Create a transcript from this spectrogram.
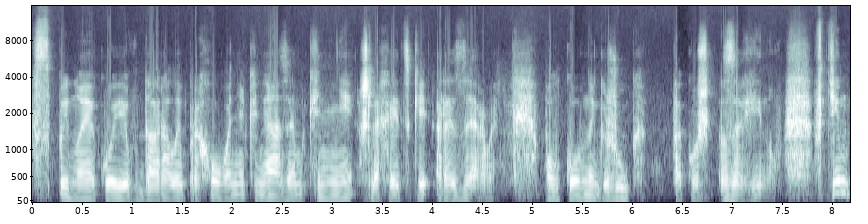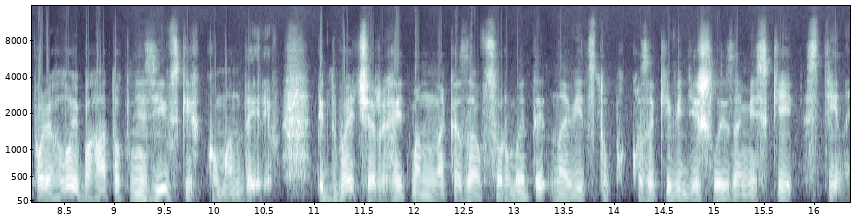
в спину якої вдарили приховані князем кінні шляхетські резерви. Полковник Жук також загинув. Втім, полягло й багато князівських командирів. Під вечір гетьман наказав сурмити на відступ. Козаки відійшли за міські стіни.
